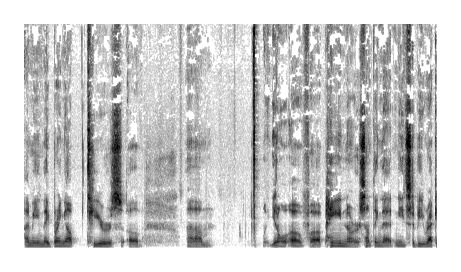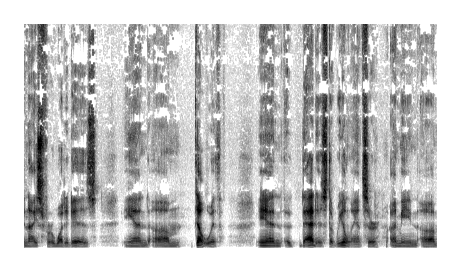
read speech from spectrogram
I mean, they bring up tears of, um, you know, of uh, pain or something that needs to be recognized for what it is and um, dealt with. And uh, that is the real answer. I mean, uh,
